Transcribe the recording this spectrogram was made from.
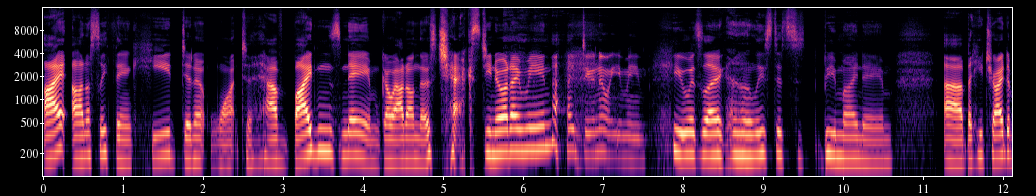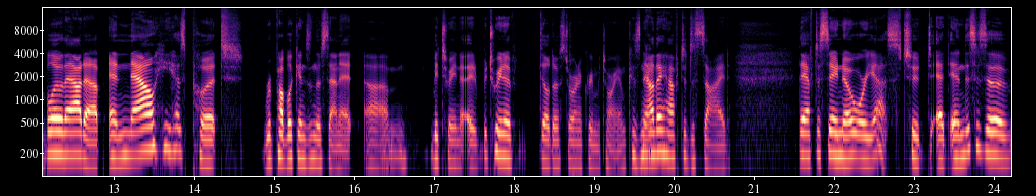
I honestly think he didn't want to have Biden's name go out on those checks. Do you know what I mean? I do know what you mean. he was like, "Oh, at least it's be my name. Uh, but he tried to blow that up, and now he has put Republicans in the Senate um, between a, between a dildo store and a crematorium because now Yeah. they have to decide. They have to say no or yes to, to and this is a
